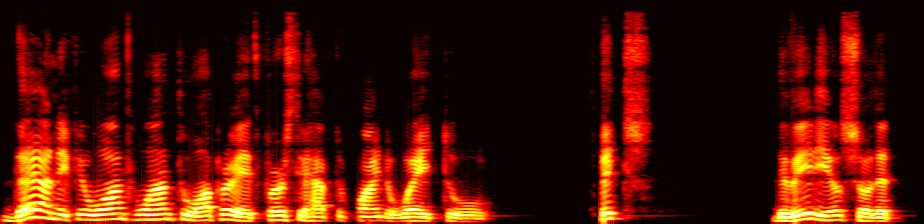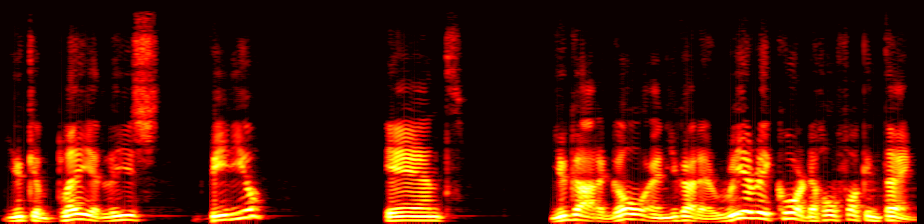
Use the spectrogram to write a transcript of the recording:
then, if you want one to operate, first you have to find a way to fix the video so that you can play at least video. And you gotta go and you gotta re-record the whole fucking thing.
